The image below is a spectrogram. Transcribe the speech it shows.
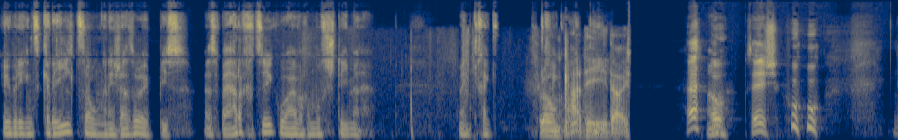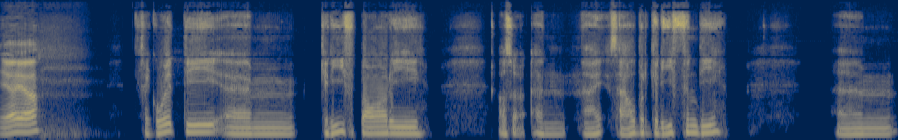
Übrigens, Grillzungen ist auch so etwas. Ein Werkzeug, das einfach muss stimmen. Wenn kein, Flo und Paddy, da ist Hä? Ah. Oh, siehst du? Huhu. Ja, ja. keine gute, ähm, greifbare, also ein, nein, selber greifende, ähm,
